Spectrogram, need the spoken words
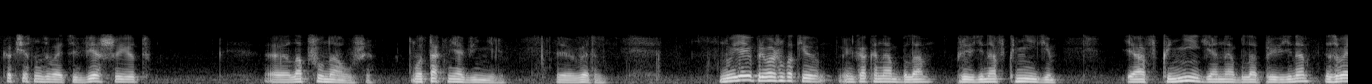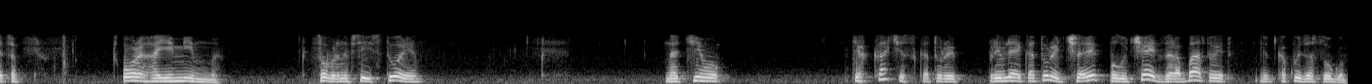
как сейчас называется, вешают э, лапшу на уши. Вот так меня обвинили э, в этом. Ну, я ее привожу, как, ее, как она была приведена в книге. А в книге она была приведена, называется Орагаемим. Собраны все истории на тему тех качеств, которые, проявляя которые человек получает, зарабатывает какую заслугу,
